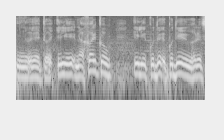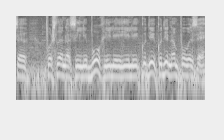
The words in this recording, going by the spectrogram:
это, или на Харків, или куди, куди говориться, пошле нас или Бог, или куди, куди нам повезе.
